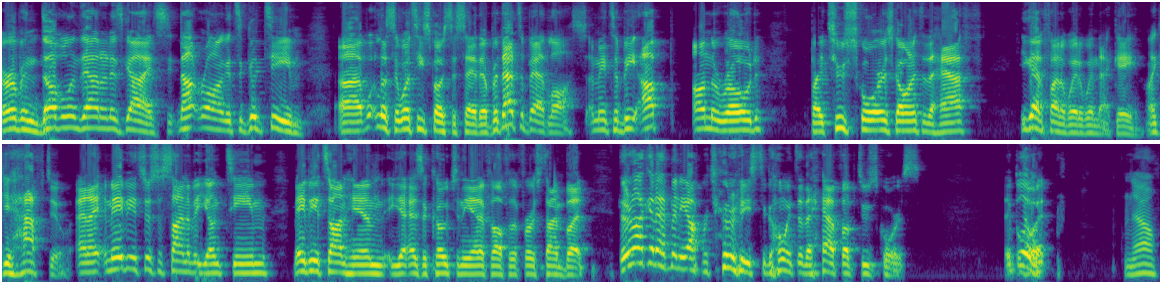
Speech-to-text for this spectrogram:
Urban doubling down on his guys. Not wrong. It's a good team. Uh, listen, what's he supposed to say there? But that's a bad loss. I mean, to be up on the road by two scores going into the half, you got to find a way to win that game. Like you have to. And I, maybe it's just a sign of a young team. Maybe it's on him as a coach in the NFL for the first time. But they're not going to have many opportunities to go into the half up two scores. They blew it. No.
